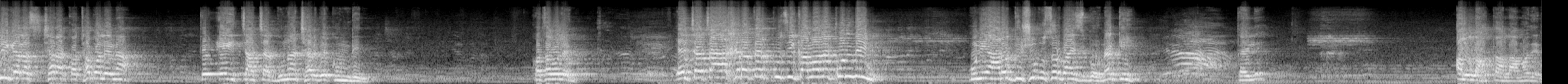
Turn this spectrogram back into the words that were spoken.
গালি গালাজ ছাড়া কথা বলে না। তো এই চাচা গুণা ছাড়বে কোন দিন? কথা বলেন। এই চাচা আখেরাতের পুঁজি কামাবে কোন দিন? উনি আরও দুশো বছর বাঁচবো নাকি? তাইলে আল্লাহ তাআলা আমাদের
